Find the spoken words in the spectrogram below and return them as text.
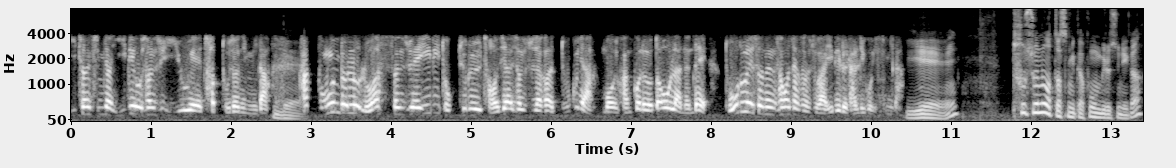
2010년 이대호 선수 이후의 첫 도전입니다. 네. 각 부문별로 로하스 선수의 1위 독주를 저지할 선수자가 누구냐 뭐 관건으로 떠올랐는데 도루에서는 성원창 선수가 1위를 달리고 있습니다. 예. 투수는 어떻습니까? 부문별 순위가?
